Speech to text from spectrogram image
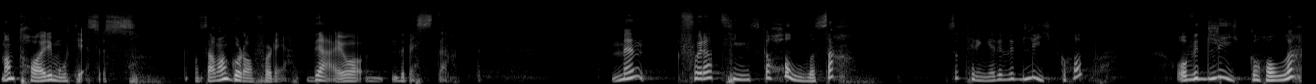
Man tar imot Jesus. Og så er man glad for det. Det er jo det beste. Men for at ting skal holde seg, så trenger det vedlikehold. Og vedlikeholdet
